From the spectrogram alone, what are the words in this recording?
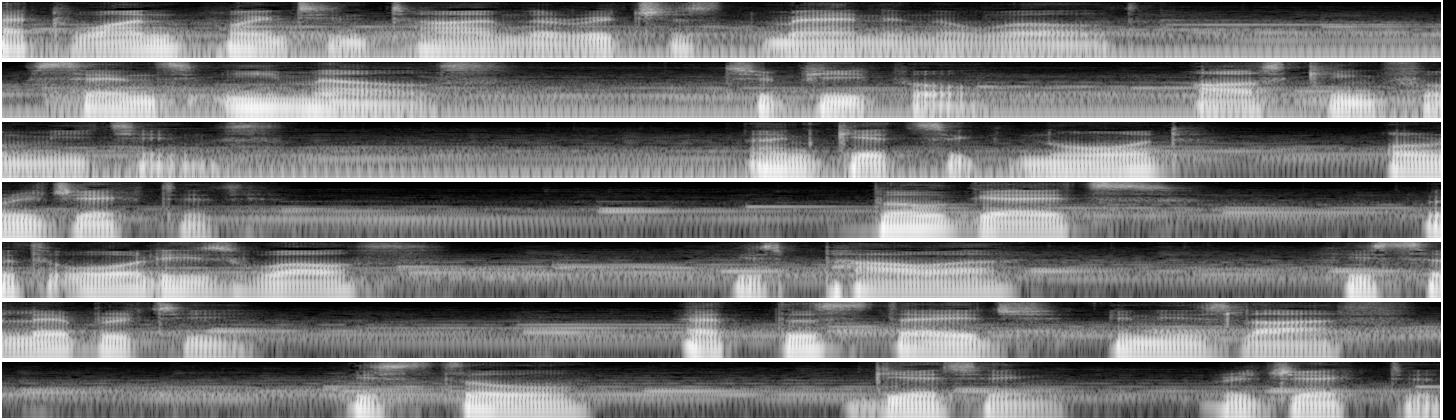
at one point in time the richest man in the world, sends emails to people asking for meetings and gets ignored or rejected. Bill Gates with all his wealth, his power, his celebrity, at this stage in his life, he's still getting rejected.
